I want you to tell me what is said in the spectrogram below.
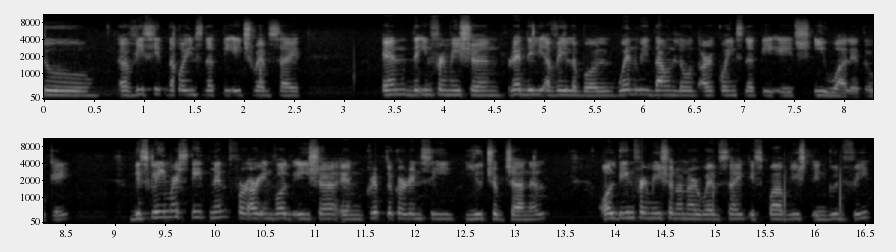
to uh, visit the coins.ph website and the information readily available when we download our coins.ph e-wallet, okay? Disclaimer statement for our Involve Asia and cryptocurrency YouTube channel. All the information on our website is published in good faith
